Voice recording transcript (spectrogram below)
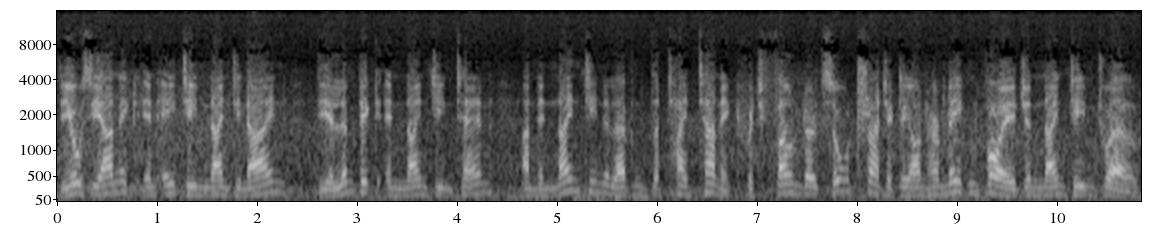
The Oceanic in 1899, the Olympic in 1910, and in 1911 the Titanic, which foundered so tragically on her maiden voyage in 1912.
